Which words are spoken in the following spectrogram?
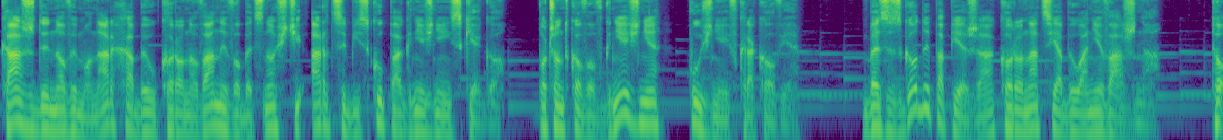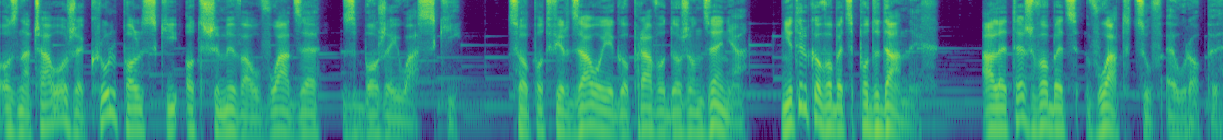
Każdy nowy monarcha był koronowany w obecności arcybiskupa gnieźnieńskiego, początkowo w Gnieźnie, później w Krakowie. Bez zgody papieża koronacja była nieważna. To oznaczało, że król polski otrzymywał władzę z Bożej łaski co potwierdzało jego prawo do rządzenia nie tylko wobec poddanych, ale też wobec władców Europy.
